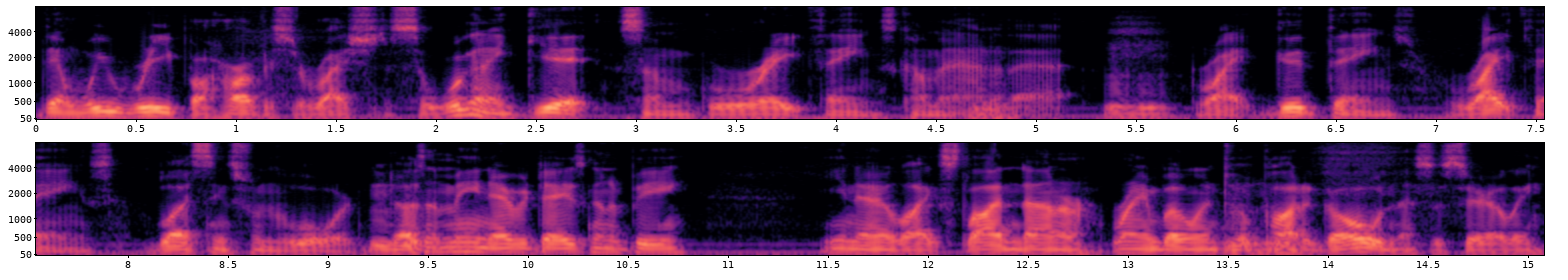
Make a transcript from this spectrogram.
Then we reap a harvest of righteousness. So we're going to get some great things coming out of mm-hmm. that. Mm-hmm. Right? Good things, right things, blessings from the Lord. Doesn't mean every day is going to be, you know, like sliding down a rainbow into a pot of gold necessarily.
